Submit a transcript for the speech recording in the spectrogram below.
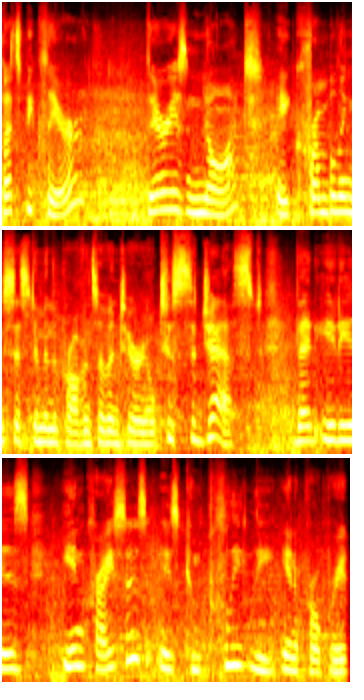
let's be clear. There is not a crumbling system in the province of Ontario. To suggest that it is in crisis is completely inappropriate.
